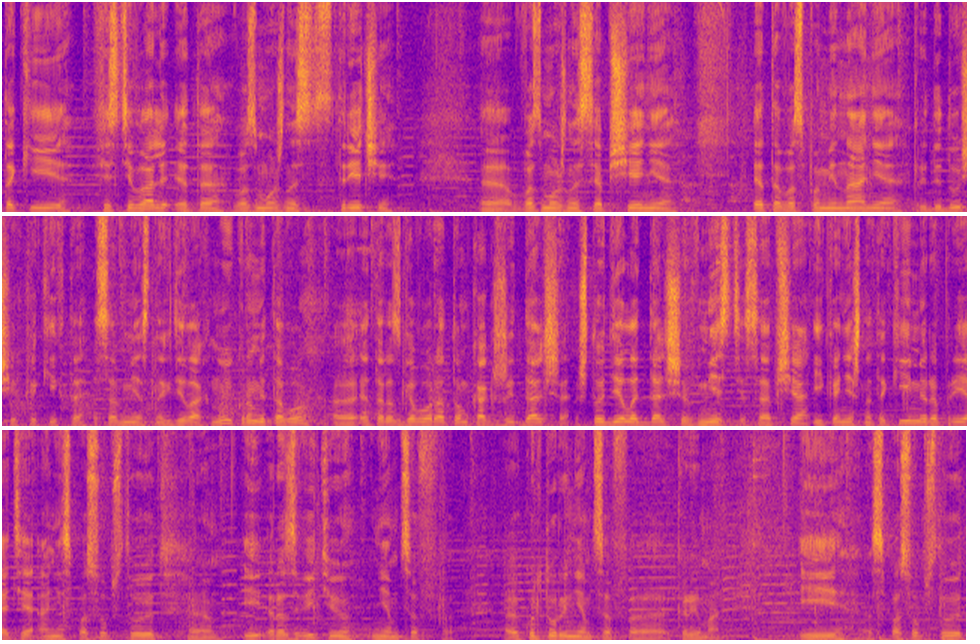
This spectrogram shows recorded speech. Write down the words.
такие фестивали – это возможность встречи, э, возможность общения – это воспоминания предыдущих каких-то совместных делах. Ну и кроме того, э, это разговор о том, как жить дальше, что делать дальше вместе, сообща. И, конечно, такие мероприятия, они способствуют э, и развитию немцев, культуры немцев Крыма, и способствуют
